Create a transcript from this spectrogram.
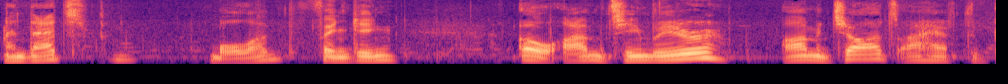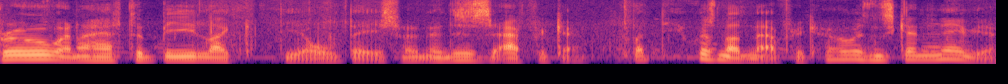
And that's Moland thinking, oh, I'm team leader, I'm in charge, I have to prove, and I have to be like the old days. And this is Africa. But it was not in Africa, it was in Scandinavia.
